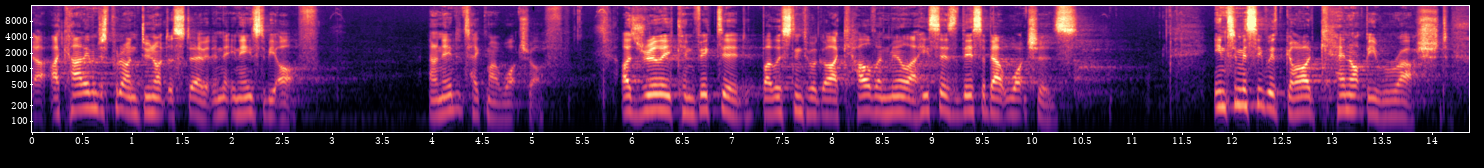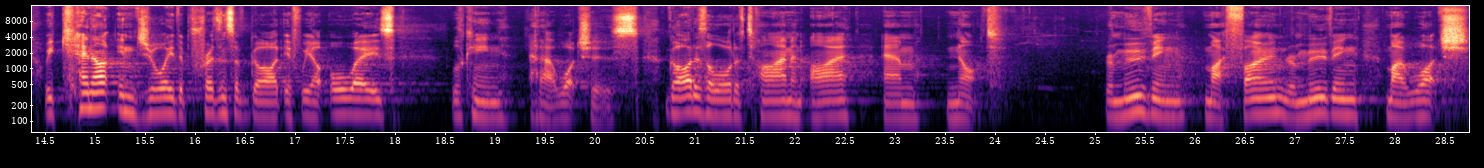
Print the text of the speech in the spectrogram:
I can't even just put it on do not disturb it, it needs to be off. And I need to take my watch off. I was really convicted by listening to a guy, Calvin Miller. He says this about watches Intimacy with God cannot be rushed. We cannot enjoy the presence of God if we are always looking at our watches. God is the Lord of time, and I am not. Removing my phone, removing my watch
